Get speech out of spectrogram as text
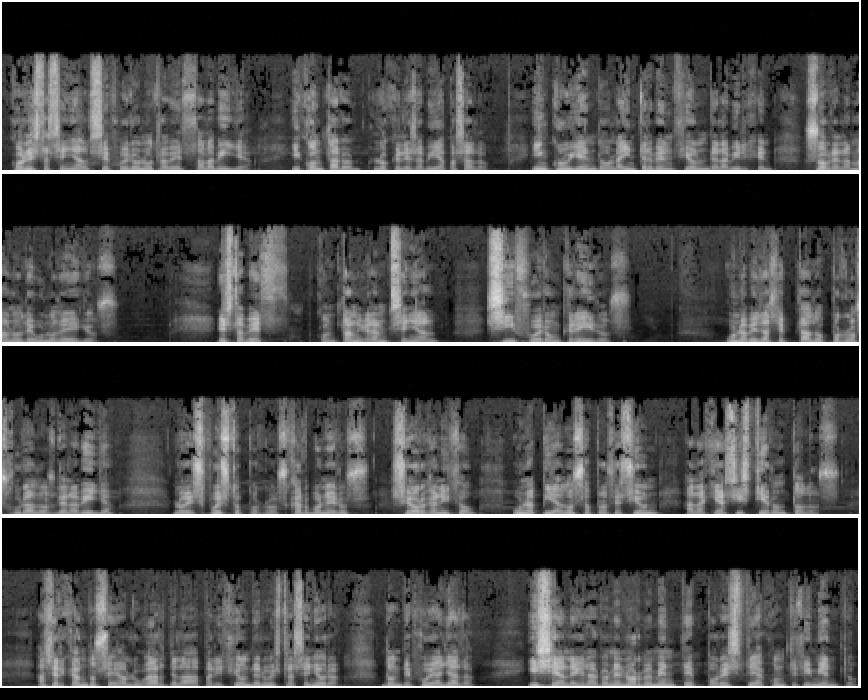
Con esta señal se fueron otra vez a la villa y contaron lo que les había pasado, incluyendo la intervención de la Virgen sobre la mano de uno de ellos. Esta vez, con tan gran señal, sí fueron creídos. Una vez aceptado por los jurados de la villa, lo expuesto por los carboneros, se organizó una piadosa procesión a la que asistieron todos, acercándose al lugar de la aparición de Nuestra Señora, donde fue hallada, y se alegraron enormemente por este acontecimiento.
